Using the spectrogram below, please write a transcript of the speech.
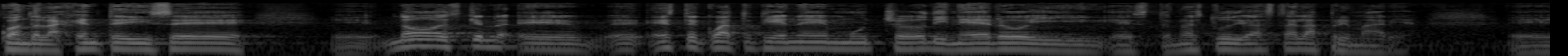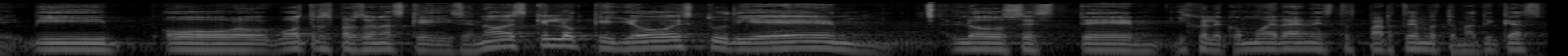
cuando la gente dice, eh, no, es que eh, este cuate tiene mucho dinero y este, no estudió hasta la primaria. Eh, y, o otras personas que dicen, no, es que lo que yo estudié, los, este, híjole, ¿cómo eran estas partes de matemáticas?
